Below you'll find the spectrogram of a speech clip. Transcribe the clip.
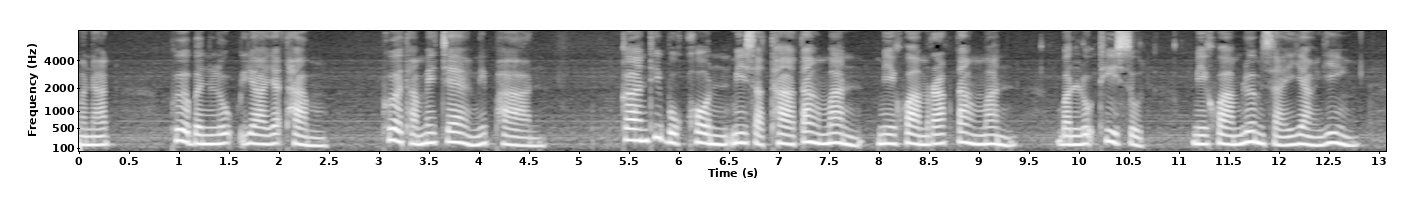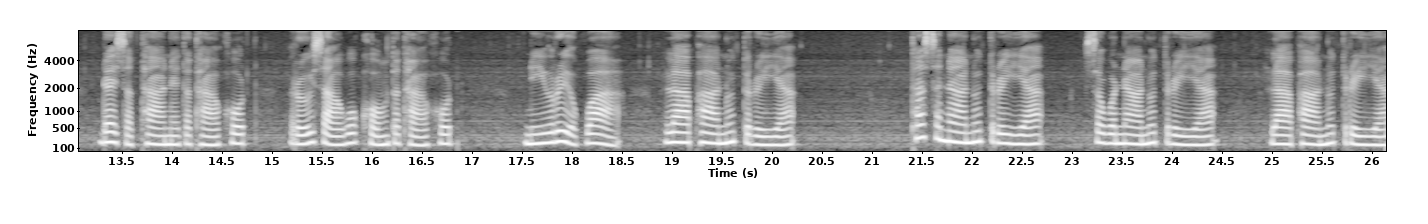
มนัส เพื่อบรรลุญาญธรรม เพื่อทำให้แจ้งนิพพาน การที่บุคคลมีศรัทธาตั้งมั่น มีความรักตั้งมั่น บรรลุที่สุด มีความเลื่อมใสอย่างยิ่ง ได้ศรัทธาในตถาคต หรือสาวกของตถาคต นี้เรียกว่า ลาพานุตริยะ ทัศนานุตรียะ สวนานุตรียะ ลาพานุตรียะ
